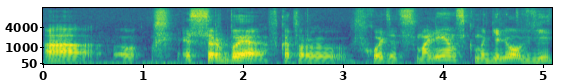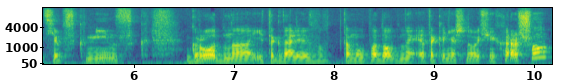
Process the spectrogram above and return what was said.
а, СРБ, в которую входят Смоленск, Могилев, Витебск, Минск, Гродно и так далее и тому подобное, это, конечно, очень хорошо,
